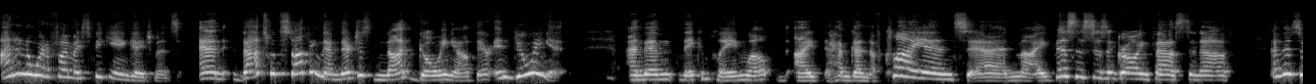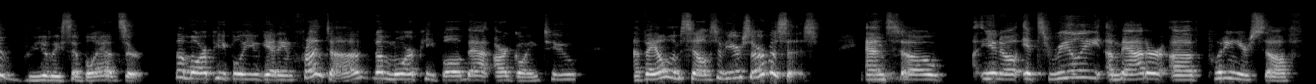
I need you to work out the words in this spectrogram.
I don't know where to find my speaking engagements. And that's what's stopping them. They're just not going out there and doing it. And then they complain, well, I haven't got enough clients and my business isn't growing fast enough. And there's a really simple answer. The more people you get in front of, the more people that are going to avail themselves of your services. And so, you know, it's really a matter of putting yourself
